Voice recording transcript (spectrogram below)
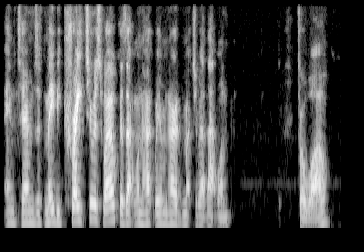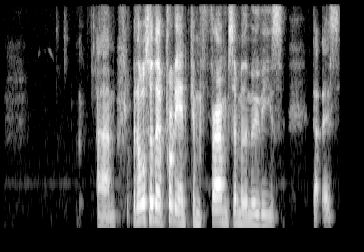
in terms of maybe Crater as well, because that one we haven't heard much about that one for a while. Um, but also they'll probably confirm some of the movies that there's.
